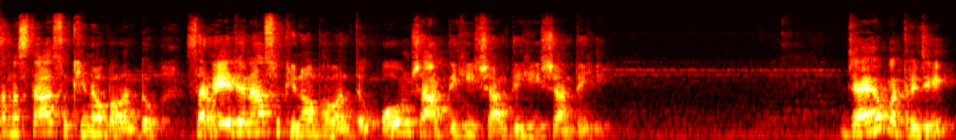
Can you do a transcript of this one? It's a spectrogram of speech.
సమస్త సుఖినో భవంతు. సర్వేజన సుఖినో భవంతు. ఓం శాంతి శాంతి శాంతి. జయ పత్రిజీ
